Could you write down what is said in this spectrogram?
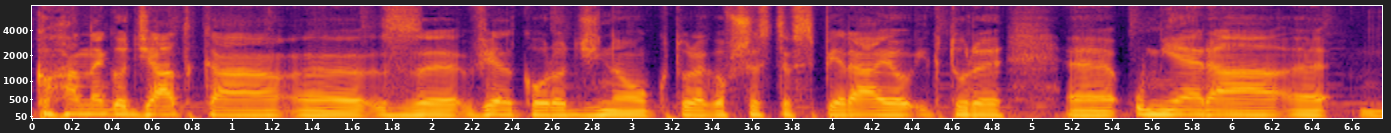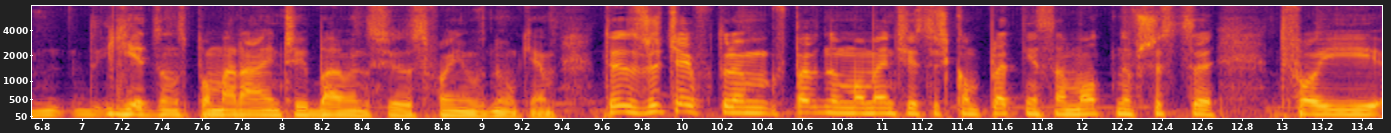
kochanego dziadka e, z wielką rodziną, którego wszyscy wspierają i który e, umiera e, jedząc pomarańcze i bawiąc się ze swoim wnukiem. To jest życie, w którym w pewnym momencie jesteś kompletnie samotny, wszyscy twoi,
